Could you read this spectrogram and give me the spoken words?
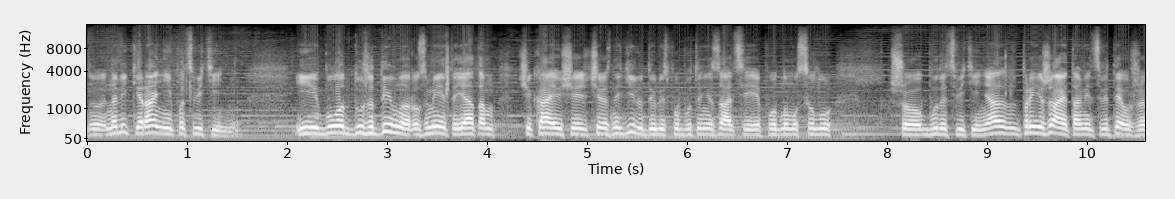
навіки ранній по цвітінню. І було дуже дивно, розумієте, я там чекаю ще через неділю, дивлюсь по бутонізації по одному селу, що буде цвітіння. А приїжджаю, там він цвіте вже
